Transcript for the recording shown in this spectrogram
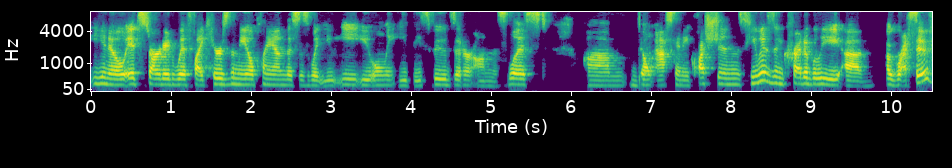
you know, it started with like, here's the meal plan. This is what you eat. You only eat these foods that are on this list. Um, don't ask any questions. He was incredibly um, aggressive,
